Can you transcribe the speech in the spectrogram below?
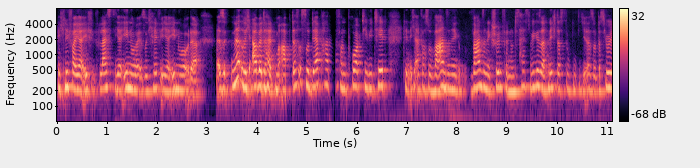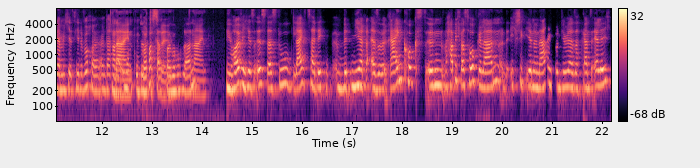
Ich liefere ja, ich leiste ja eh nur, also ich helfe ihr ja eh nur oder, also, ne, also ich arbeite halt nur ab. Das ist so der Part von Proaktivität, den ich einfach so wahnsinnig, wahnsinnig schön finde. Und das heißt, wie gesagt, nicht, dass du, also, dass Julia mich jetzt jede Woche daran Nein, um Podcast-Folge hochladen. Nein wie häufig es ist, dass du gleichzeitig mit mir also reinguckst in, habe ich was hochgeladen und ich schicke ihr eine Nachricht und Julia sagt ganz ehrlich,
